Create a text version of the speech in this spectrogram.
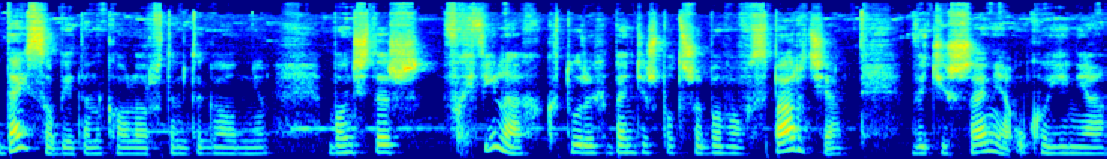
Daj sobie ten kolor w tym tygodniu, bądź też w chwilach, których będziesz potrzebował wsparcia, wyciszenia, ukojenia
